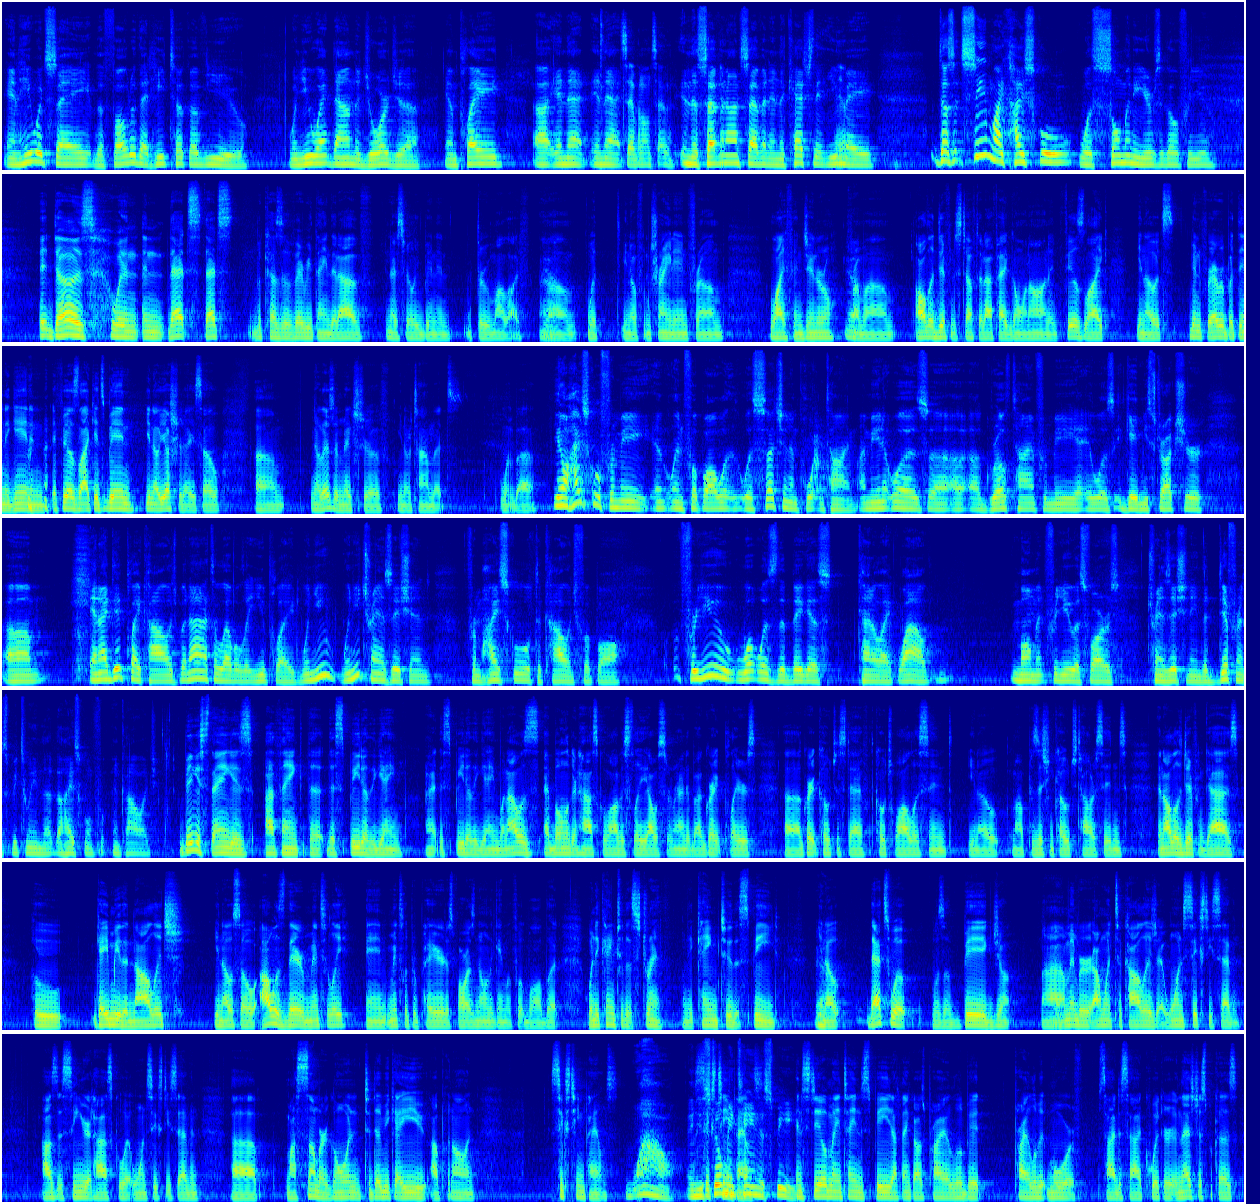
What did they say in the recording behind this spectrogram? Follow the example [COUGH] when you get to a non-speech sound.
And he would say the photo that he took of you when you went down to Georgia and played uh, in that in that Seven on seven. in the seven on seven and the catch that you made. Does it seem like high school was so many years ago for you? It does when, and that's that's because of everything that I've necessarily been in through my life. Yeah. Um, with you know, from training, from life in general, from um, all the different stuff that I've had going on. It feels like you know it's been forever, but then again, and it feels like it's been you know yesterday. So um, you know, there's a mixture of you know time that's went by. You know, high school for me in, in football was, was such an important time. I mean, it was a, a, growth time for me. It was it gave me structure, um, and I did play college, but not at the level that you played. When you when you transitioned from high school to college football, for you, what was the biggest kind of like wow moment for you as far as transitioning? The difference between the, the high school and college. Biggest thing is I think the the speed of the game. Right, the speed of the game. When I was at Bowling Green High School, obviously I was surrounded by great players, uh, a great coaching staff with Coach Wallace and you know my position coach Tyler Siddons and all those different guys who gave me the knowledge. You know, so I was there mentally and mentally prepared as far as knowing the game of football. But when it came to the strength, when it came to the speed, you know, that's what was a big jump. I remember I went to college at 167. I was a senior at high school at 167. Uh, my summer going to WKU, I put on 16 pounds. Wow! And you still maintain the speed. And still maintain the speed. I think I was probably a little bit, probably a little bit more side to side quicker. And that's just because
